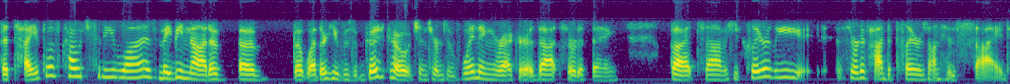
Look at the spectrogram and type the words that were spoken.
the type of coach that he was. Maybe not a, a but whether he was a good coach in terms of winning record, that sort of thing but um, he clearly sort of had the players on his side.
